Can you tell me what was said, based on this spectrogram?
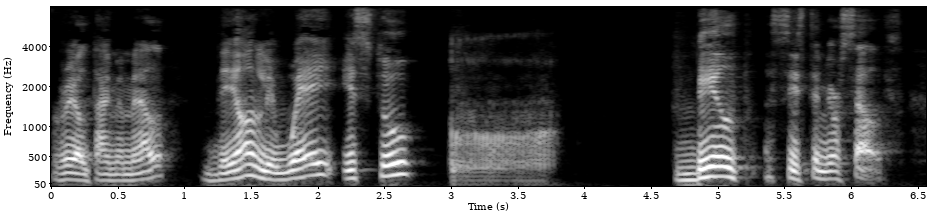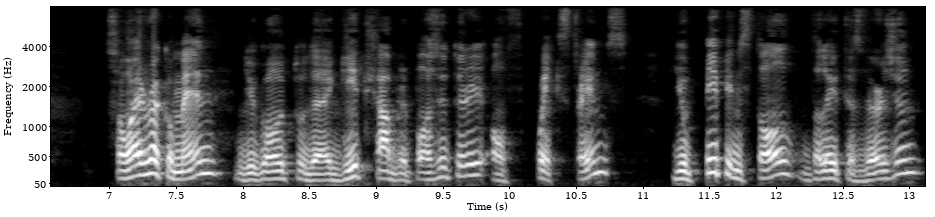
real-time ML, the only way is to build a system yourself. So I recommend you go to the GitHub repository of Quix Streams, you pip install the latest version,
